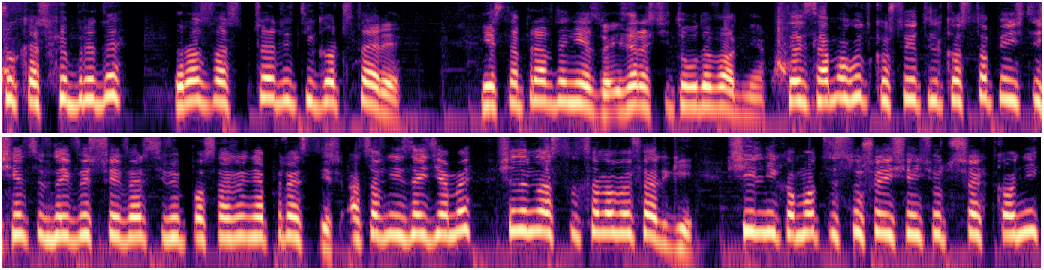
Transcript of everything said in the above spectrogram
Szukasz hybrydy? Rozważ Cherry Tiggo 4. Jest naprawdę niezłe i zaraz Ci to udowodnię. Ten samochód kosztuje tylko 105 tysięcy w najwyższej wersji wyposażenia Prestige. A co w niej znajdziemy? 17-calowe felgi, silnik o mocy 163 koni,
